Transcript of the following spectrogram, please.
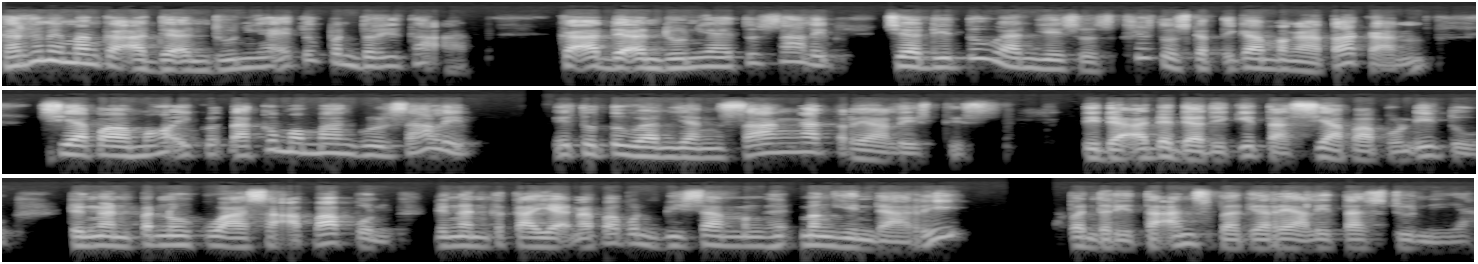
Karena memang keadaan dunia itu penderitaan keadaan dunia itu salib. Jadi Tuhan Yesus Kristus ketika mengatakan, siapa mau ikut aku memanggul salib. Itu Tuhan yang sangat realistis. Tidak ada dari kita siapa pun itu dengan penuh kuasa apa pun, dengan kekayaan apa pun bisa menghindari penderitaan sebagai realitas dunia.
